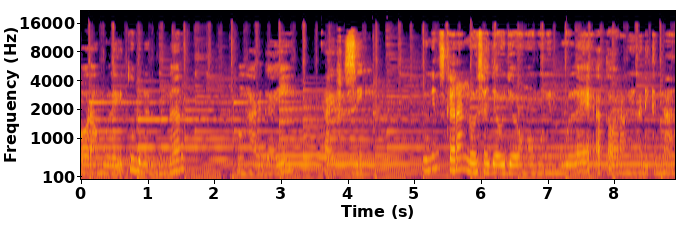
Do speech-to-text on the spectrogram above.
orang bule itu benar-benar menghargai privacy. Mungkin sekarang gak usah jauh-jauh ngomongin bule atau orang yang gak dikenal.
